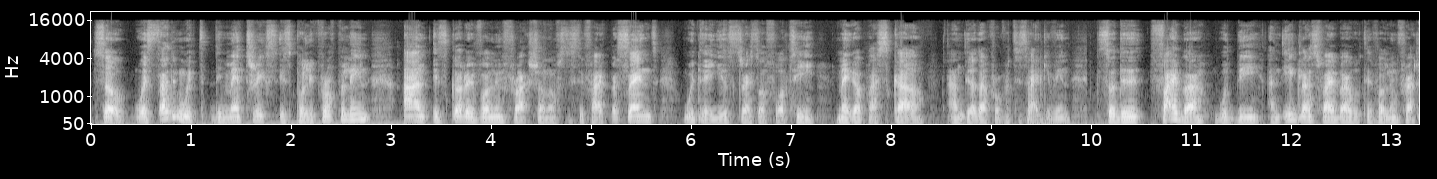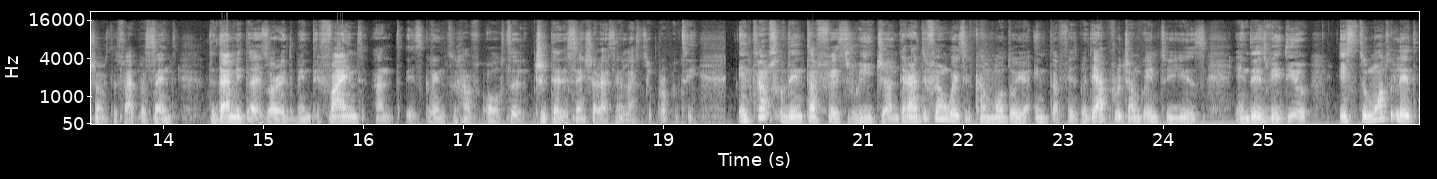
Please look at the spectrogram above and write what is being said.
so we're starting with the matrix is polypropylene and it's got a volume fraction of 65% with a yield stress of 40 megapascal and the other properties are given. So the fiber would be an e-glass fiber with a volume fraction of 5%. The diameter has already been defined and it's going to have also treated an elastic property. In terms of the interface region, there are different ways you can model your interface, but the approach I'm going to use in this video is to model it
